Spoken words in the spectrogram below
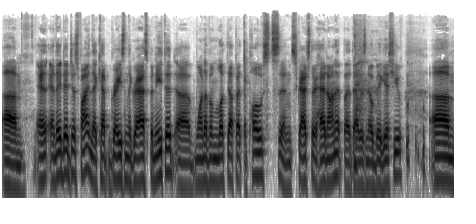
Um, and, and, they did just fine. They kept grazing the grass beneath it. Uh, one of them looked up at the posts and scratched their head on it, but that was no big issue. Um,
